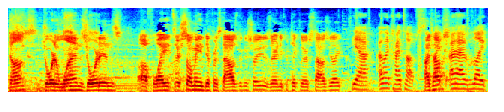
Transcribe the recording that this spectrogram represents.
Dunks, Jordan 1s, Jordans, Off Whites. There's so many different styles we can show you. Is there any particular styles you like? Yeah, I like high tops. High tops? Like, I have like,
